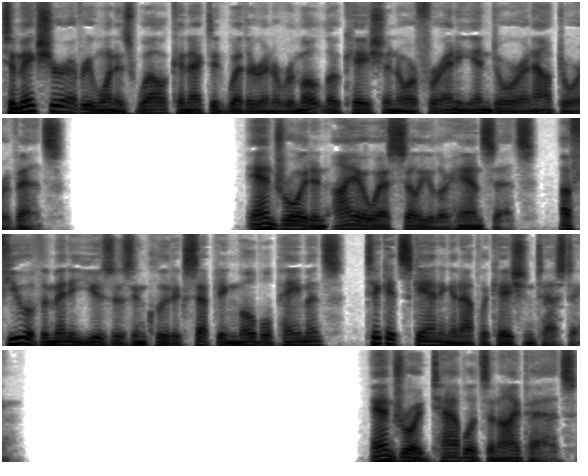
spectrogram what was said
to make sure everyone is well connected whether in a remote location or for any indoor and outdoor events. Android and iOS cellular handsets, a few of the many uses include accepting mobile payments, ticket scanning, and application testing. Android tablets and iPads,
